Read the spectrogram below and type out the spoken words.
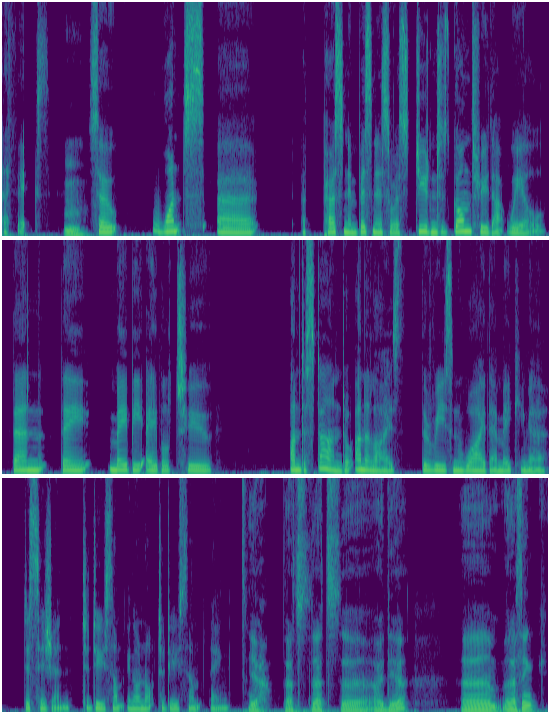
ethics. Mm. So once uh, a person in business or a student has gone through that wheel, then they may be able to understand or analyze the reason why they're making a decision to do something or not to do something. Yeah, that's that's the idea. Um, but I think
